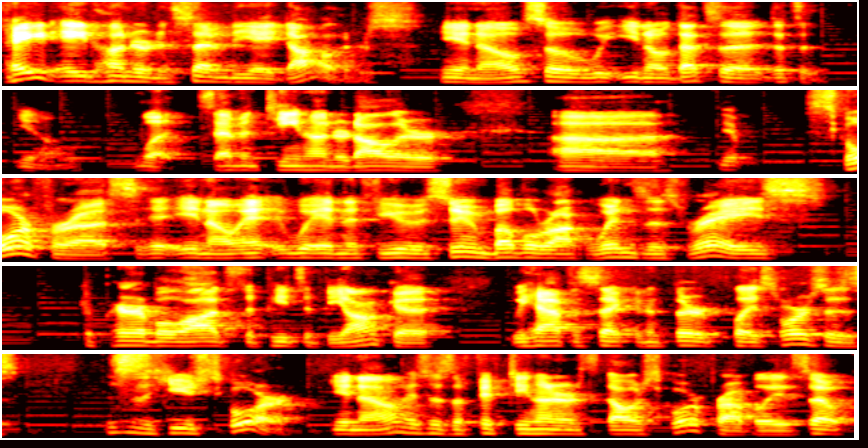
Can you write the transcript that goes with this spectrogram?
paid eight hundred and seventy eight dollars. You know, so we, you know, that's a that's a you know what seventeen hundred dollar uh Yep. score for us. You know, and, and if you assume Bubble Rock wins this race, comparable odds to Pizza Bianca, we have the second and third place horses. This is a huge score. You know, this is a fifteen hundred dollar score probably. So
